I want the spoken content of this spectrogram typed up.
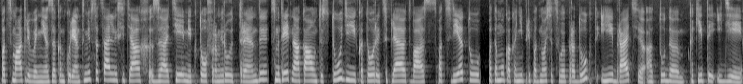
подсматривание за конкурентами в социальных сетях, за теми, кто формирует тренды, смотреть на аккаунты студий, которые цепляют вас по цвету, по тому, как они преподносят свой продукт и брать оттуда какие-то идеи.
